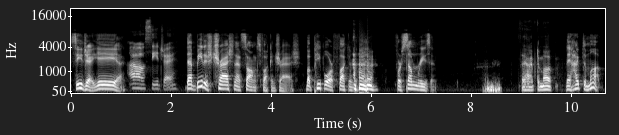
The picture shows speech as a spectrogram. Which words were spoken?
CJ. Yeah, yeah, yeah. Oh, CJ. That beat is trash, and that song's fucking trash. But people are fucking with it for some reason. They hyped him up. They hyped him up,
